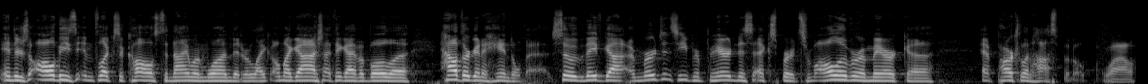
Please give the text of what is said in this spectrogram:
And there's all these influx of calls to 911 that are like, oh my gosh, I think I have Ebola. How they're going to handle that. So they've got emergency preparedness experts from all over America at Parkland Hospital. Wow.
